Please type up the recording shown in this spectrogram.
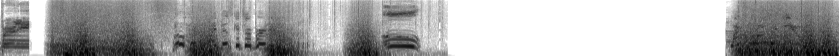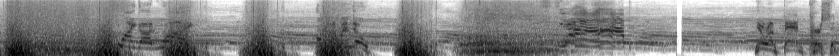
burning! Oh, my biscuits are burning! Ooh! What's wrong with you? Oh my God, why? Open the window! Stop! You're a bad person.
